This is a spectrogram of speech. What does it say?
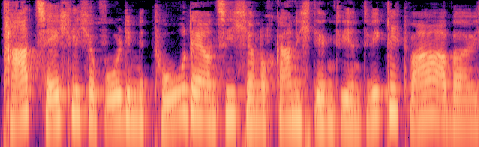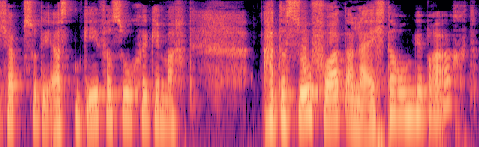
tatsächlich, obwohl die Methode an sich ja noch gar nicht irgendwie entwickelt war, aber ich habe so die ersten Gehversuche gemacht, hat das sofort Erleichterung gebracht.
